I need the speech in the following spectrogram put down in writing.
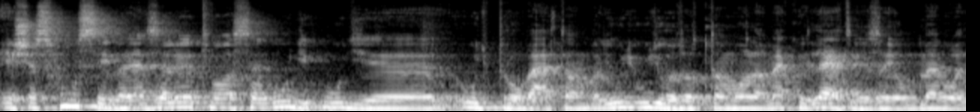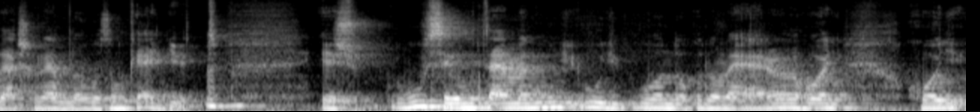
És ez 20 évvel ezelőtt valószínűleg úgy, úgy, úgy próbáltam, vagy úgy, úgy oldottam volna meg, hogy lehet, hogy ez a jobb megoldás, ha nem dolgozunk együtt. Uh-huh és 20 év után meg úgy, úgy gondolkodom erről, hogy, hogy,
